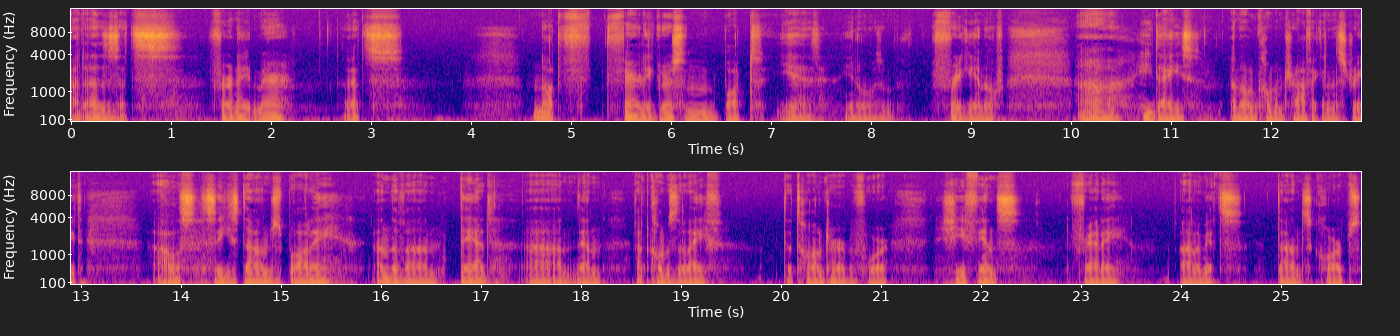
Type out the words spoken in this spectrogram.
it is, it's for a nightmare. It's not f- fairly gruesome, but yeah, you know, freaky enough. Uh, he dies in oncoming traffic in the street. Alice sees Dan's body in the van, dead, and then it comes to life to taunt her before she faints. Freddy animates Dan's corpse.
